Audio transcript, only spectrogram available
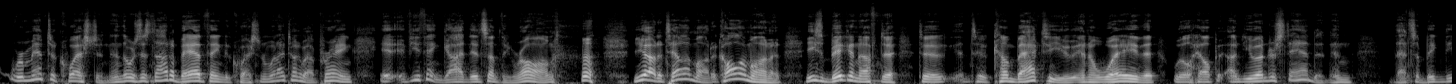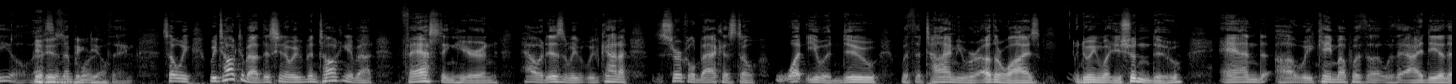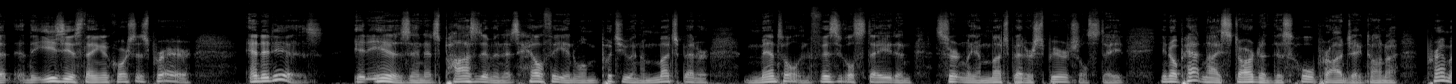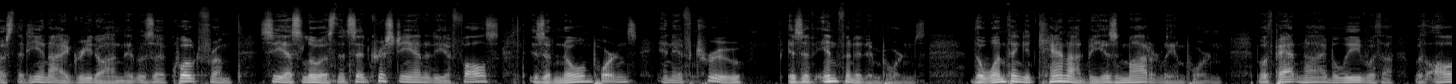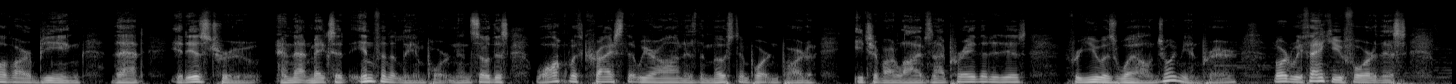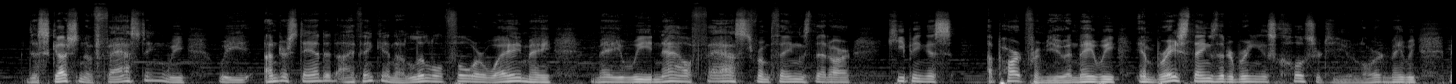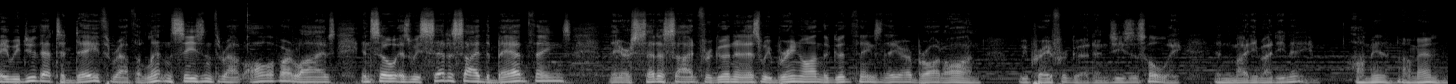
we're meant to question. In other words, it's not a bad thing to question. When I talk about praying, if you think God did something wrong, you ought to tell him on it, call him on it. He's big enough to to to come back to you in a way that will help you understand it. And that's a big deal. That's it is an important thing. So we, we talked about this. You know, we've been talking about fasting here and how it is, and we've, we've kind of circled back as to what you would do with the time you were otherwise doing what you shouldn't do. And uh, we came up with a, with the idea that the easiest thing, of course, is prayer, and it is. It is, and it's positive and it's healthy and will put you in a much better mental and physical state and certainly a much better spiritual state. You know, Pat and I started this whole project on a premise that he and I agreed on. It was a quote from C.S. Lewis that said Christianity, if false, is of no importance, and if true, is of infinite importance. The one thing it cannot be is moderately important. Both Pat and I believe with, a, with all of our being that it is true, and that makes it infinitely important. And so, this walk with Christ that we are on is the most important part of each of our lives. And I pray that it is for you as well. Join me in prayer. Lord, we thank you for this discussion of fasting. We we understand it, I think, in a little fuller way. May may we now fast from things that are keeping us apart from you and may we embrace things that are bringing us closer to you lord. May we may we do that today throughout the lenten season throughout all of our lives. And so as we set aside the bad things they are set aside for good and as we bring on the good things they are brought on. We pray for good in jesus holy and mighty mighty name. Amen. Amen.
